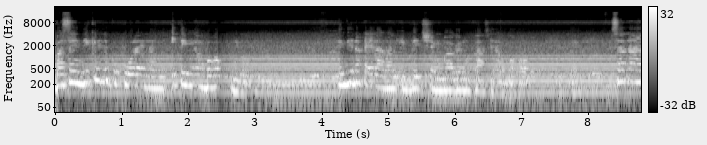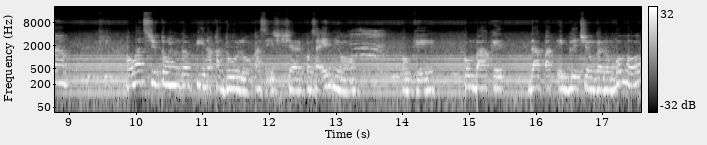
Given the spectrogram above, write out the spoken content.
basta hindi kayo nagkukulay ng itim ng buhok nyo, hindi na kailangan i-bleach yung mga ganong klase ng buhok. Okay. Sana ma-watch nyo to hanggang pinakadulo kasi i-share ko sa inyo, okay, kung bakit dapat i-bleach yung ganong buhok,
